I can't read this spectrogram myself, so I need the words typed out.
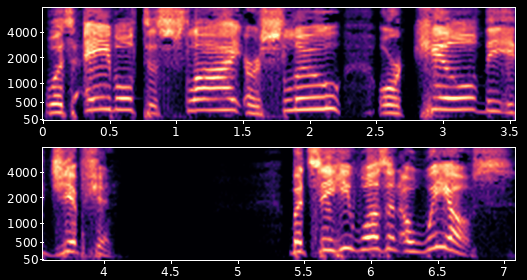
was able to sly or slew or kill the Egyptian. But see, he wasn't a huios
